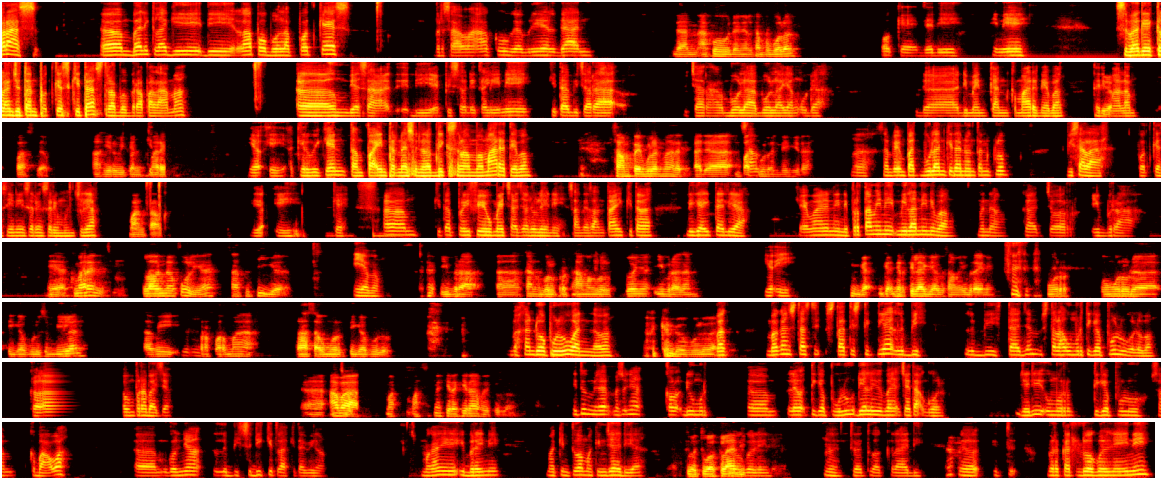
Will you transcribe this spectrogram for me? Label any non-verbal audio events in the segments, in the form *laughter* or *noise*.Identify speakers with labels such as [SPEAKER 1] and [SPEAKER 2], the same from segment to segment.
[SPEAKER 1] Horas, um, balik lagi di Lapo Bola Podcast bersama aku Gabriel dan
[SPEAKER 2] dan aku Daniel Tampu Bolon.
[SPEAKER 1] Oke, jadi ini sebagai kelanjutan podcast kita setelah beberapa lama. Um, biasa di episode kali ini kita bicara bicara bola-bola yang udah udah dimainkan kemarin ya bang tadi ya, malam.
[SPEAKER 2] Pas akhir weekend kemarin.
[SPEAKER 1] Ya, eh, akhir weekend tanpa international break selama Maret ya, Bang?
[SPEAKER 2] Sampai bulan Maret, ada empat bulan nih kita.
[SPEAKER 1] Nah, sampai empat bulan kita nonton klub, bisa lah podcast ini sering-sering muncul ya.
[SPEAKER 2] Mantap.
[SPEAKER 1] Ya, eh. Oke. Okay. Um, kita preview match aja dulu ini, santai-santai. Kita Liga Italia. Kayak mana ini? Pertama ini Milan ini, Bang. Menang. Gacor Ibra.
[SPEAKER 2] Ya, kemarin lawan Napoli ya satu tiga.
[SPEAKER 1] Iya bang. *laughs*
[SPEAKER 2] Ibra uh, kan gol pertama gol duanya Ibra kan?
[SPEAKER 1] Yo i
[SPEAKER 2] nggak nggak ngerti lagi aku sama Ibra ini. *laughs* Umur umur udah 39 tapi performa rasa umur 30
[SPEAKER 1] bahkan 20-an lah bang.
[SPEAKER 2] Bahkan 20-an
[SPEAKER 1] bah, bahkan statistik, statistik dia lebih lebih tajam setelah umur 30 kalau bang. Kalau kamu pernah baca
[SPEAKER 2] Uh, apa mak maksudnya kira-kira apa itu bang?
[SPEAKER 1] Itu misal, maksudnya kalau di umur um, lewat 30 dia lebih banyak cetak gol. Jadi umur 30 sampai ke bawah um, golnya lebih sedikit lah kita bilang. Makanya ini Ibra ini makin tua makin jadi ya.
[SPEAKER 2] Tua-tua keladi.
[SPEAKER 1] Gol ini. Hmm, tua-tua keladi. ya, itu berkat dua golnya ini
